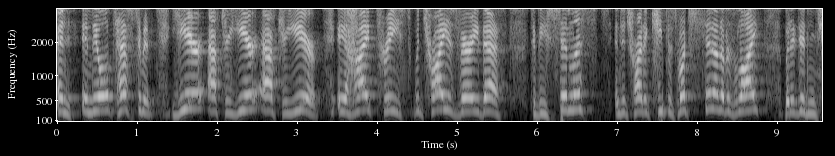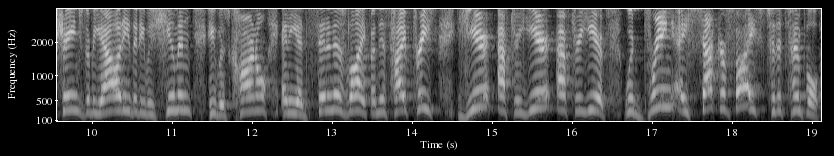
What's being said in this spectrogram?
And in the Old Testament, year after year after year, a high priest would try his very best to be sinless and to try to keep as much sin out of his life, but it didn't change the reality that he was human, he was carnal, and he had sin in his life. And this high priest, year after year after year, would bring a sacrifice to the temple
